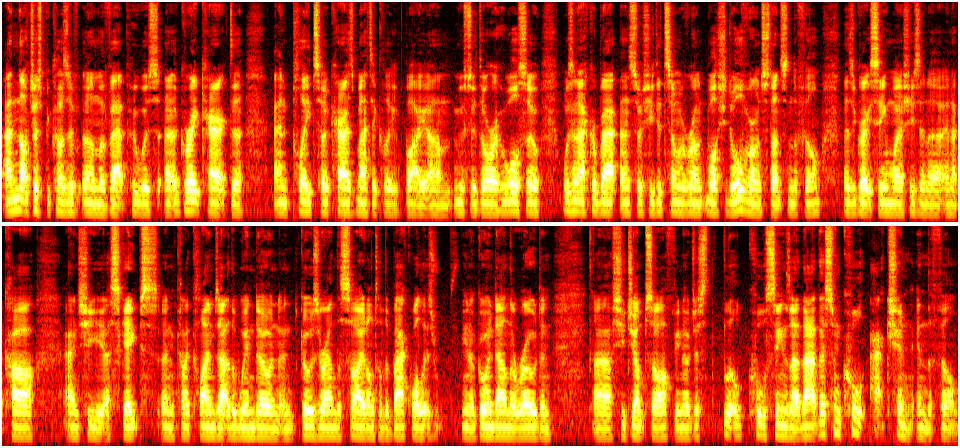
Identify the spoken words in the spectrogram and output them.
And not just because of Irma Vep, who was a great character and played so charismatically by um, who also was an acrobat, and so she did some of her own, well, she did all of her own stunts in the film. There's a great scene where she's in a, in a car and she escapes and kind of climbs out of the window and, and goes around the side onto the back while it's, you know, going down the road and uh, she jumps off, you know, just little cool scenes like that. There's some cool action in the film.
